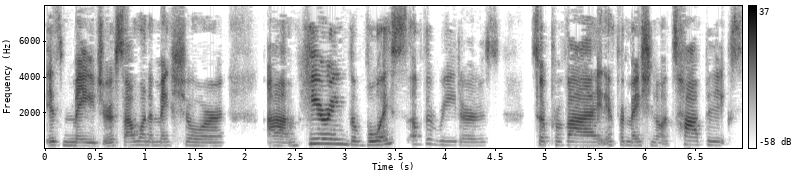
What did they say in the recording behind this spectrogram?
is major. So I want to make sure I'm hearing the voice of the readers to provide information on topics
